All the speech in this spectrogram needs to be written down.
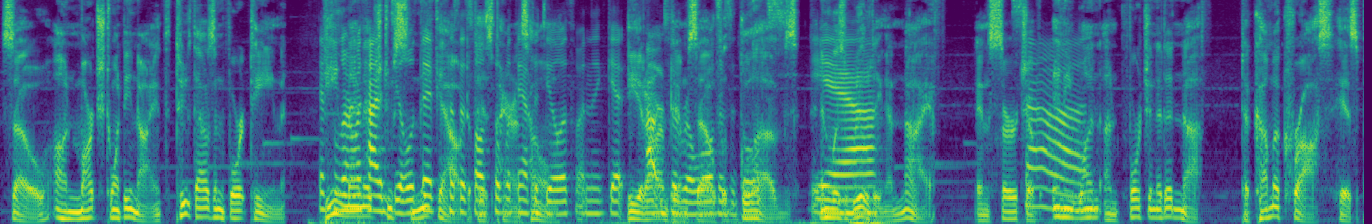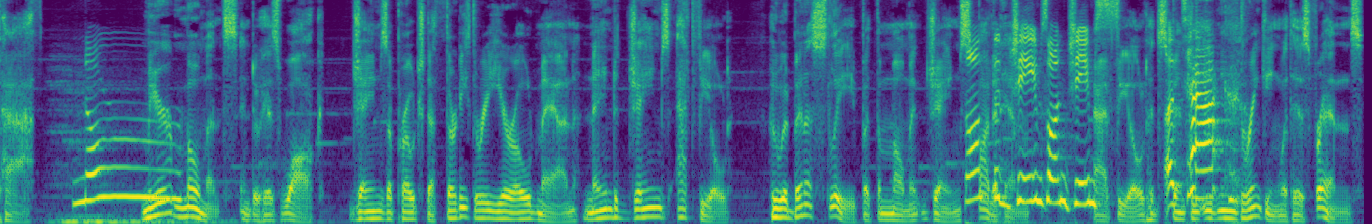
So, on March 29, 2014, You have he to learn with how managed to to deal with it sneak because out of his also what they parents' have to deal home. with when they get He had armed into the real world himself with gloves yeah. and was wielding a knife in search of anyone unfortunate enough to come across his path. No. Mere moments into his walk, James approached a 33 year old man named James Atfield, who had been asleep at the moment James Not spotted the him. James on James. Atfield had spent attack. the evening drinking with his friends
